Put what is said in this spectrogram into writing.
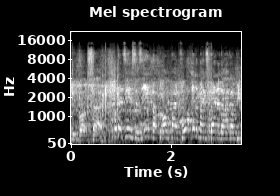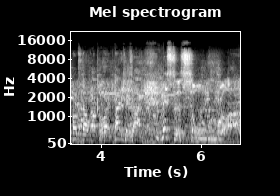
Beatboxer. Und als nächstes eben noch drauf bei Four Elements Battle, da hat er Beatboxen auch abgeräumt, kann ich euch sagen. Mr. Soul Rock.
